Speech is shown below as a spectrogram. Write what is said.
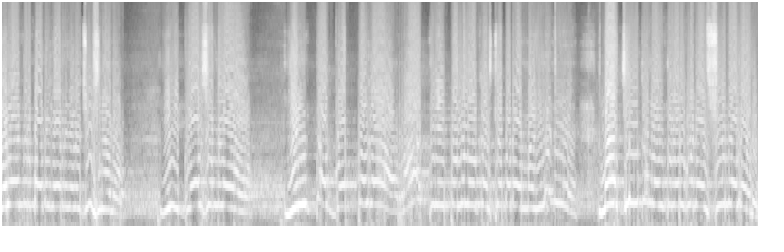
నరేంద్ర మోడీ గారిని కూడా చూసినాను. ఈ దేశంలో ఇంత గొప్పగా రాత్రి పనులు కష్టపడే మహిళని నా జీవితంలో ఇంతవరకు నేను చూడలేదు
